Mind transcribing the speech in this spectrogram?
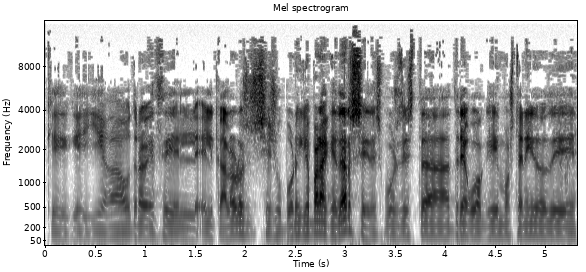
que, que llega otra vez el, el, calor, se supone que para quedarse después de esta tregua que hemos tenido de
